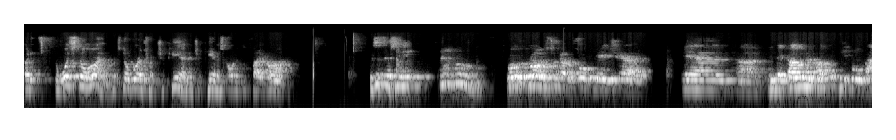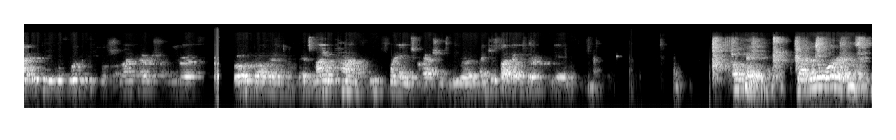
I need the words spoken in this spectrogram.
but it's, the war's still on. There's no word from Japan, and Japan is going to fight on. Isn't this neat? Well, the Romans took out a full page ad, and uh, in the government of the people, by the people, for the people, shall not perish from the earth. Road Roman, it's Mein Kampf in flames crashing to the earth. I just thought that was very creative. Okay, that little war ends.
